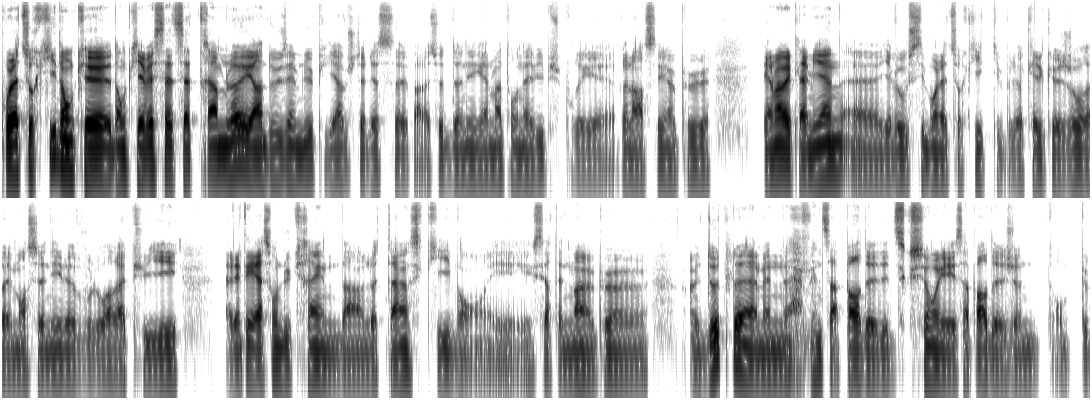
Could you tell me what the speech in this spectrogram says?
pour la Turquie. Donc, euh, donc il y avait cette, cette trame-là. Et en deuxième lieu, puis Gab, je te laisse euh, par la suite donner également ton avis, puis je pourrais relancer un peu également avec la mienne. il y avait aussi bon, la Turquie qui, il y a quelques jours, avait mentionné vouloir appuyer l'intégration de l'Ukraine dans l'OTAN, ce qui, bon, est certainement un peu un, doute, là, amène, amène, sa part de, discussion et sa part de. On peut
